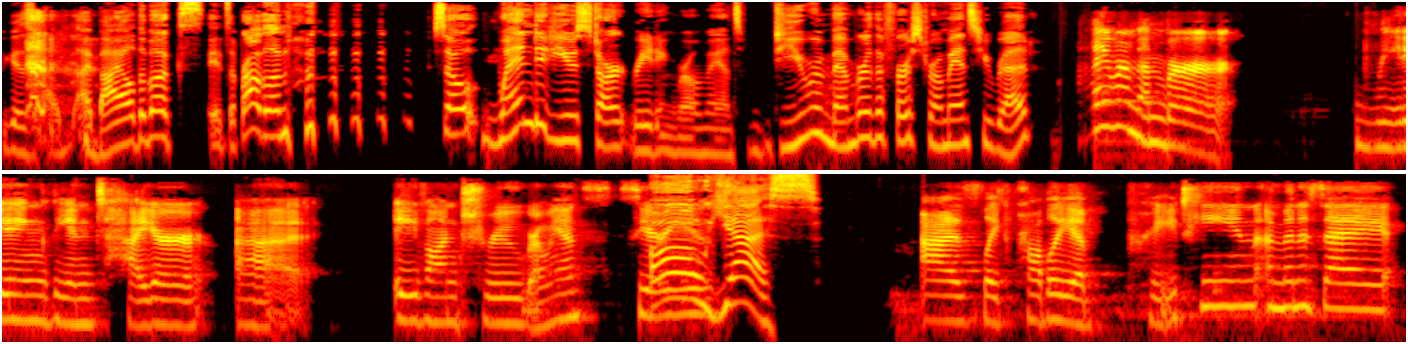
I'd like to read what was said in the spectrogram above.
because I, I buy all the books. It's a problem. so, when did you start reading romance? Do you remember the first romance you read? I remember reading the entire uh, Avon True romance series. Oh, yes. As like probably a preteen, I'm going to say.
